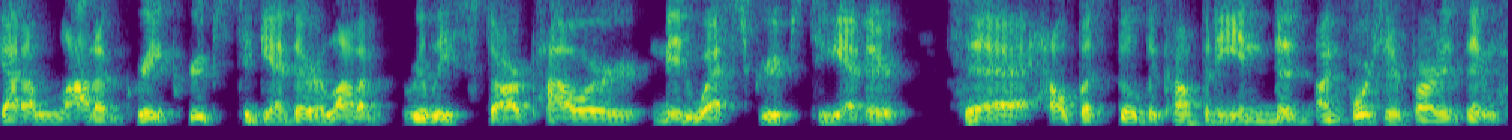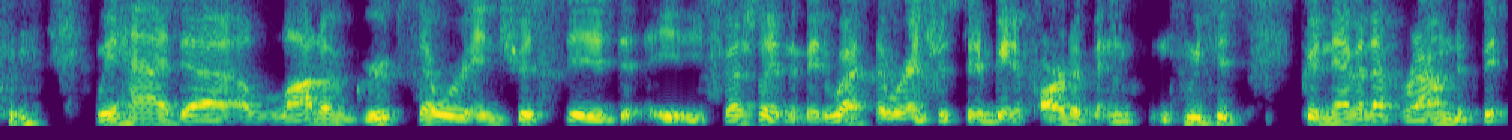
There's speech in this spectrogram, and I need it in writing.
Got a lot of great groups together, a lot of really star power Midwest groups together to help us build the company. And the unfortunate part is that we had uh, a lot of groups that were interested, especially in the Midwest, that were interested in being a part of it. And we just couldn't have enough round to fit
